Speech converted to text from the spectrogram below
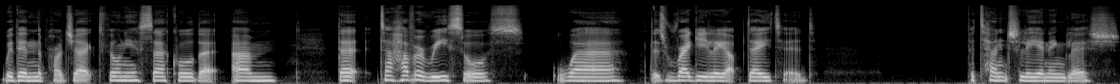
within the project Vilnius Circle that um, that to have a resource where that's regularly updated, potentially in English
